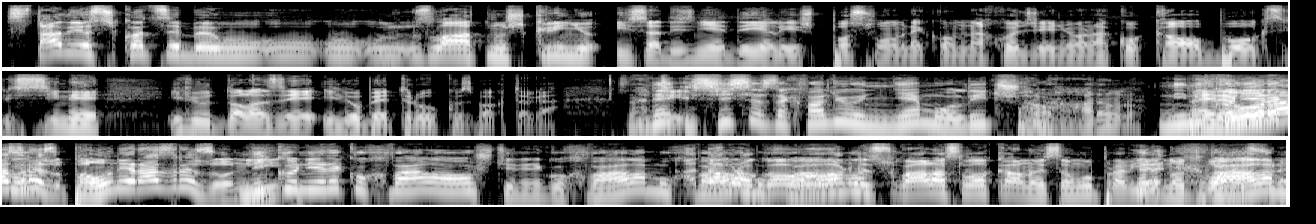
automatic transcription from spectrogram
stavio si kod sebe u, u, u, u zlatnu škrinju i sad iz nje dijeliš po svom nekom nahođenju onako kao bog s visine i ljudi dolaze i ljube ruku zbog toga. Znači, Ne, i svi se zahvaljuju njemu lično. pa naravno. Ni pa je on rekao- razrezo, pa on je razrezo. Ni, Niko nije rekao hvala opštini, nego hvala mu, A hvala dobro, mu, hvala mu. govorili su hvala s lokalnoj samoupravi, Ne, jedno hvala mu,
